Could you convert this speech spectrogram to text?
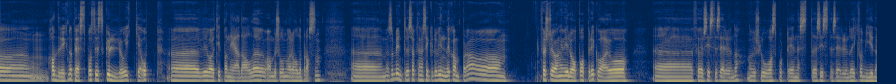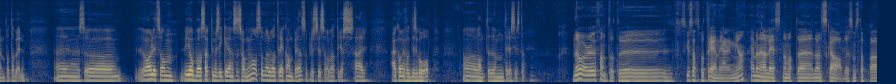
hadde vi ikke noe press på oss, vi skulle jo ikke opp. Uh, vi var jo tippa ned alle, ambisjonen var å holde plassen. Uh, men så begynte vi sakte, men sikkert å vinne kamper, da. Og første gangen vi lå på opprykk, var jo før siste serierunde. Når vi slo oss borti nest siste serierunde og gikk forbi dem på tabellen. så det var litt sånn Vi jobba sakte, men sikkert den sesongen, og så når det var tre kamper igjen, så plutselig så vi at jøss, her, her kan vi faktisk gå opp. Og vant til de tre siste. Når var det du fant at du skulle satse på trenergjerninga? Jeg mener jeg har lest noe om at det var en skade som stoppa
